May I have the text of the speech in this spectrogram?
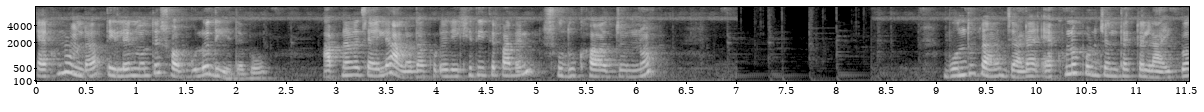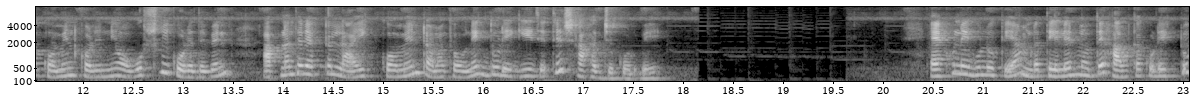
এখন আমরা তেলের মধ্যে সবগুলো দিয়ে দেব। আপনারা চাইলে আলাদা করে রেখে দিতে পারেন শুধু খাওয়ার জন্য। বন্ধুরা, যারা এখনও পর্যন্ত একটা লাইক বা কমেন্ট করেননি, অবশ্যই করে দেবেন। আপনাদের একটা লাইক কমেন্ট আমাকে অনেক দূর এগিয়ে যেতে সাহায্য করবে। এখন এগুলোকে আমরা তেলের মধ্যে হালকা করে একটু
